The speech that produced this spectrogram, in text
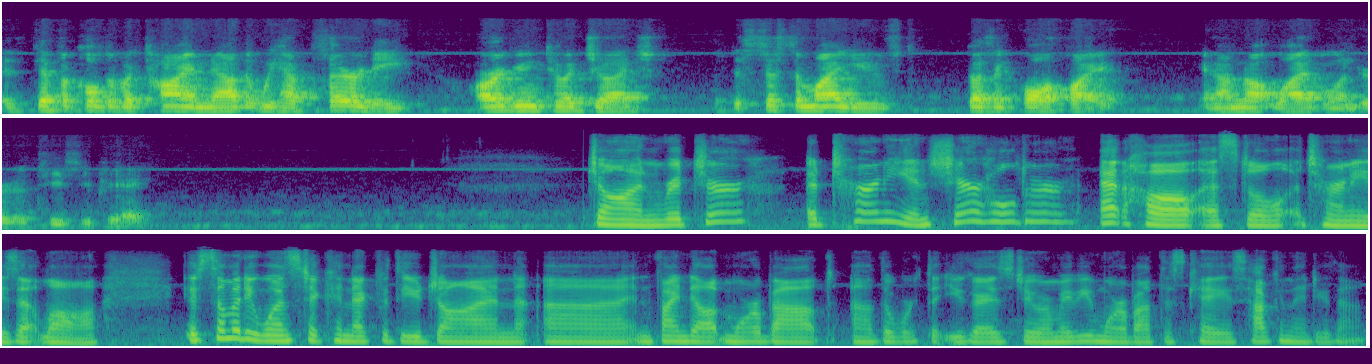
as, difficult of a time now that we have clarity arguing to a judge that the system I used doesn't qualify and I'm not liable under the TCPA. John Richer, attorney and shareholder at Hall Estill Attorneys at Law. If somebody wants to connect with you, John, uh, and find out more about uh, the work that you guys do, or maybe more about this case, how can they do that?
